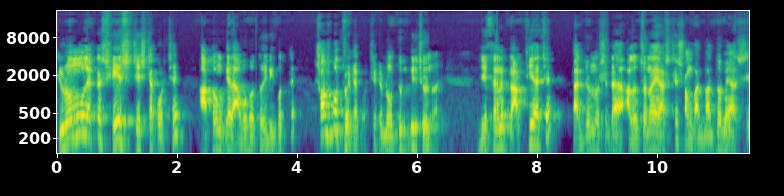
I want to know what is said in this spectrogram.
তৃণমূল একটা শেষ চেষ্টা করছে আতঙ্কের আবহ তৈরি করতে। সর্বত্র এটা করছে, এটা নতুন কিছু নয়। যেখানে প্রার্থী আছে, তার জন্য সেটা আলোচনায় আসছে, সংবাদ মাধ্যমে আসছে,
